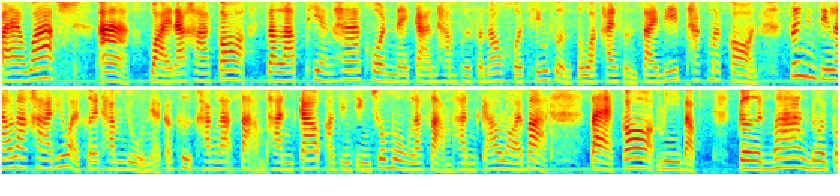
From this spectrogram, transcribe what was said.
แปลว่าอ่าไหวนะคะก็จะรับเพียง 5 คนในการทำ personal coaching ส่วนตัวใครสนใจรีบทักมาก่อน ซึ่งจริงๆ แล้วราคาที่ไหวเคยทำอยู่เนี่ยก็คือครั้งละ 3,900เอาจริง ๆ ชั่วโมงละ 3,900 บาท แต่ก็มีแบบเกินบ้างโดยป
